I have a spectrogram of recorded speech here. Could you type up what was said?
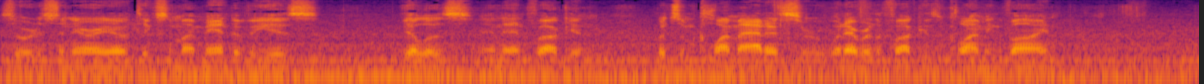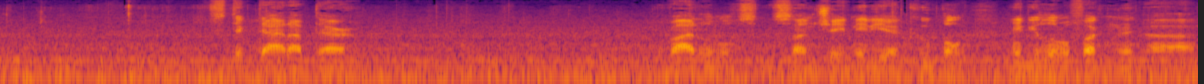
sort of scenario. Take some of my Mandevillas villas and then fucking put some clematis or whatever the fuck is a climbing vine. Stick that up there. Provide a little sunshade, maybe a cupola, maybe a little fucking um,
